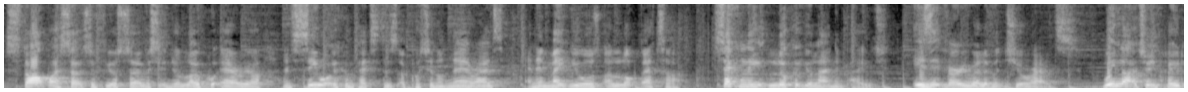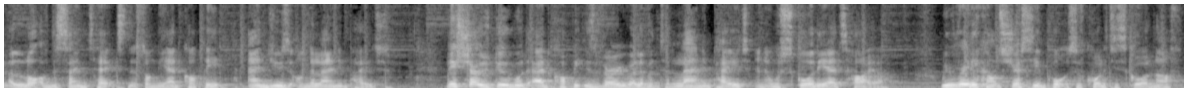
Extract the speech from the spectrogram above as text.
start by searching for your service in your local area and see what your competitors are putting on their ads, and then make yours a lot better. Secondly, look at your landing page. Is it very relevant to your ads? We like to include a lot of the same text that's on the ad copy and use it on the landing page. This shows Google that ad copy is very relevant to the landing page and it will score the ads higher. We really can't stress the importance of quality score enough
